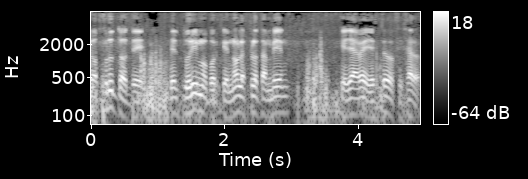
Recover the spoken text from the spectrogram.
los frutos del turismo porque no lo explotan bien, que ya veis esto, fijaros.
